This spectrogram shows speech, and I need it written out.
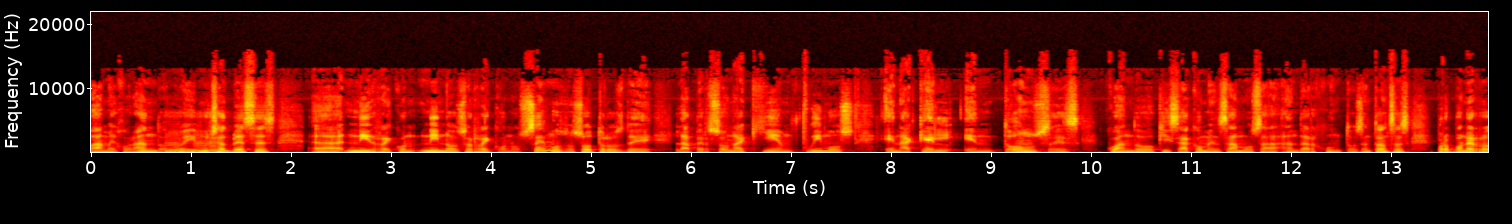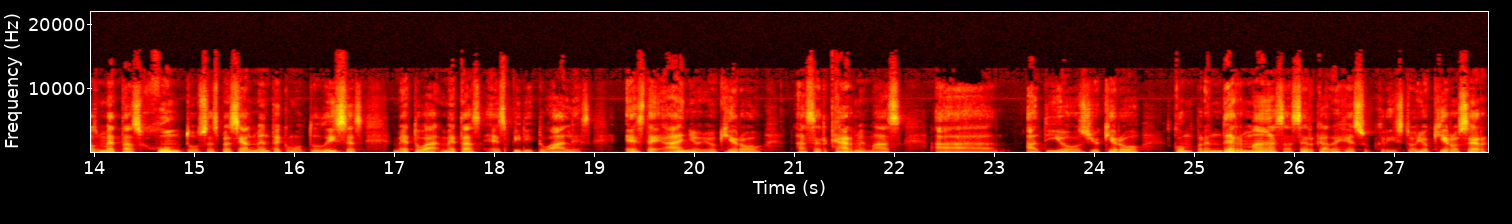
va mejorando, ¿no? Y muchas veces ah, ni, ni nos reconocemos nosotros de la persona quien fuimos en aquel entonces cuando quizá comenzamos a andar juntos. Entonces, proponernos metas juntos, especialmente como tú dices, metas espirituales. Este año yo quiero acercarme más a, a Dios, yo quiero comprender más acerca de Jesucristo. Yo quiero ser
